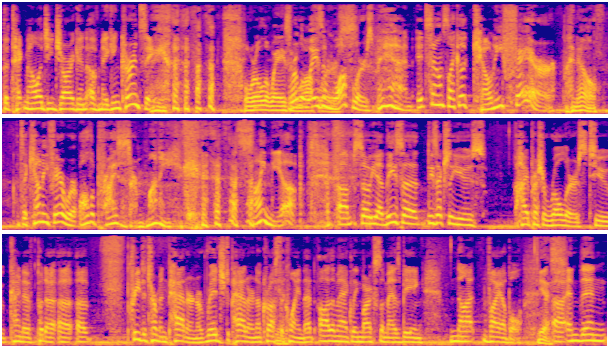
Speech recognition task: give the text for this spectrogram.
the technology jargon of making currency. Rollaways and Rollaways and wafflers. wafflers. Man, it sounds like a county fair. I know. It's a county fair where all the prizes are money. Sign me up. Um, so yeah, these uh, these actually use high pressure rollers to kind of put a, a, a predetermined pattern, a ridged pattern across the coin that automatically marks them as being not viable. Yes. Uh, and then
